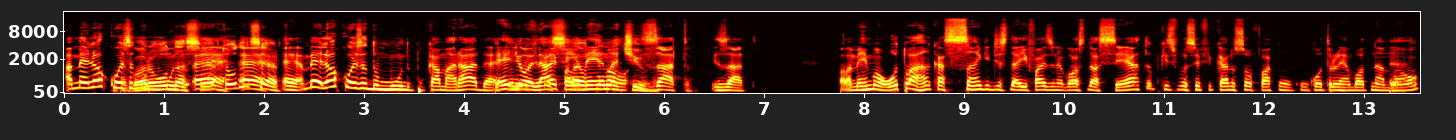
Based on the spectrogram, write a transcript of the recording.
a melhor coisa Agora do ou mundo dá certo é, ou dá é, certo. É, a melhor coisa do mundo pro camarada É é, ele olhar e falar, meu irmão, exato, exato. Fala, meu irmão, ou tu arranca sangue disso daí, faz o negócio dar certo, porque se você ficar no sofá com, com o controle remoto na mão,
